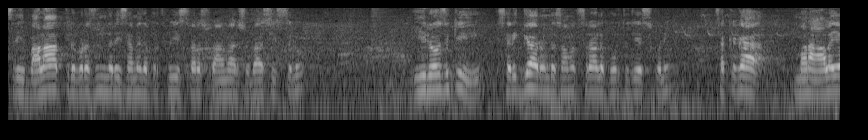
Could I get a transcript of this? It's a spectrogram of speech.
శ్రీ బాలా త్రిపుర సుందరి సమేత పృథ్వీశ్వర స్వామివారి శుభాశీస్సులు. ఈ రోజుకి సరిగ్గా రెండు సంవత్సరాలు పూర్తి చేసుకుని చక్కగా మన ఆలయ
